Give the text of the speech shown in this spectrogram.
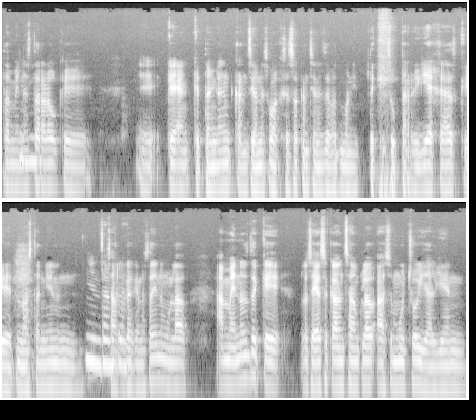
También está raro que. eh, que, que tengan canciones o acceso a canciones de Bad Bunny de que súper viejas que no están ni en, Ni en SoundCloud. SoundCloud, que no están en ningún lado a menos de que los haya sacado en SoundCloud hace mucho y alguien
